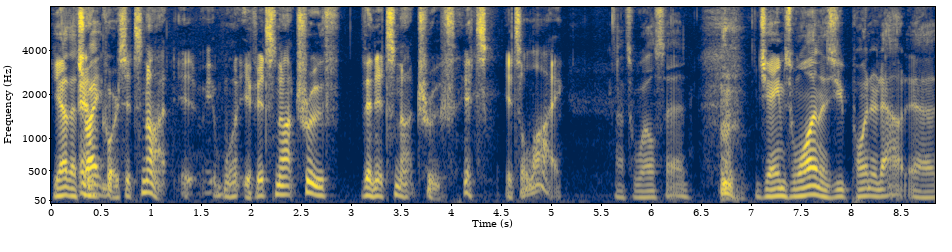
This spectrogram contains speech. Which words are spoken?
Yeah, that's and right. Of course, it's not. If it's not truth, then it's not truth. It's it's a lie. That's well said. James 1, as you pointed out, uh,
